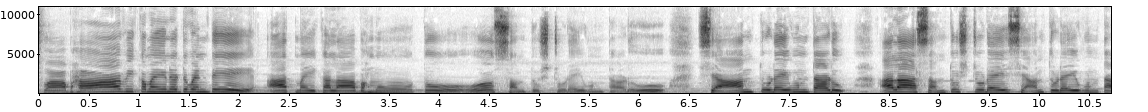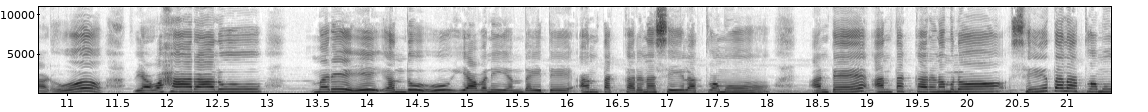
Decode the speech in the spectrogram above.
స్వాభావికమైనటువంటి ఆత్మైక లాభముతో సంతుష్టుడై ఉంటాడు శాంతుడై ఉంటాడు. అలా సంతుష్టుడై శాంతుడై ఉంటాడో? వ్యవహారాలు మరి ఎందు ఎవని ఎందైతే అంతఃకరణశీలత్వము. అంటే అంతఃకరణములో శీతలత్వము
